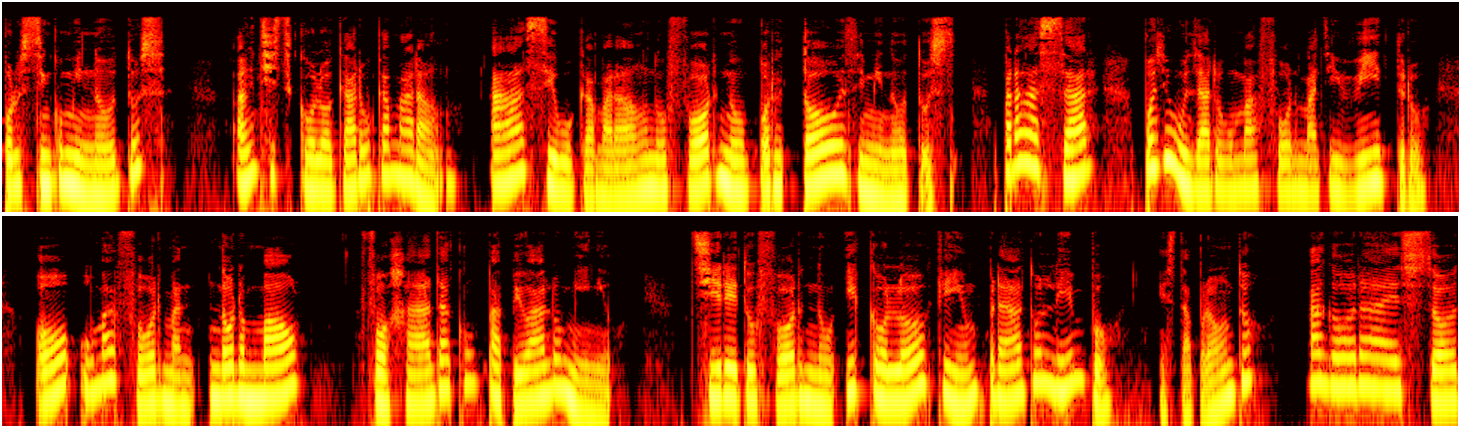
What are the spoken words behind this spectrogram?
por 5 minutos antes de colocar o camarão. Asse o camarão no forno por 12 minutos. Para assar, pode usar uma forma de vidro ou uma forma normal forrada com papel alumínio. Tire do forno e coloque em um prato limpo. Está pronto? Agora é só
